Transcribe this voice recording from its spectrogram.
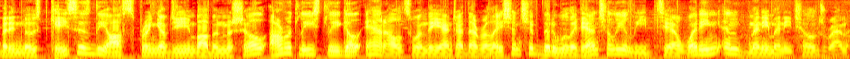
But in most cases, the offspring of Jim Bob and Michelle are at least legal adults when they enter the relationship that will eventually lead to a wedding and many many children.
